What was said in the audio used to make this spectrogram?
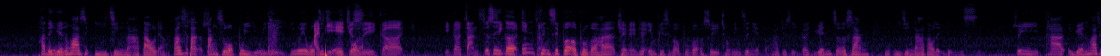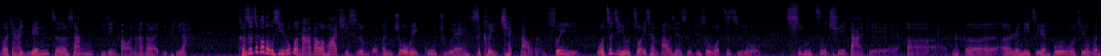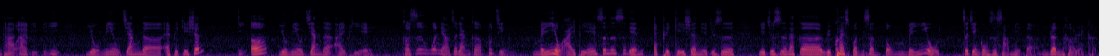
话。他的嗯原话是已经拿到了，但是当当时我不以为意，因为我自己也 IPA 做了就是。一个一个暂时就是一个 in principle approval，它的全名就 in principle approval，所以从名字你也懂，它就是一个原则上你已经拿到的一个意思。所以他原话是跟我讲，他原则上已经帮我拿到了一批啦。可是这个东西如果拿到的话，其实我们作为雇主嘞是可以 check 到的。所以我自己有做一层保险丝，就是我自己有亲自去打给呃那个呃人力资源部，我就问他到底第一有没有这样的 application，第二有没有这样的 IPA。可是问了这两个，不仅没有 IPA，甚至是连 application，也就是也就是那个 request 本身都没有这间公司上面的任何 record。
